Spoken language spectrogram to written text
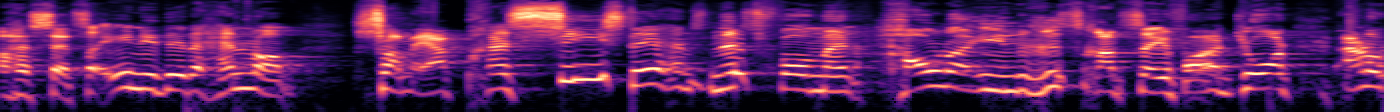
at have sat sig ind i det, det handler om, som er præcis det, hans næstformand havner i en rigsretssag for at have gjort. Er du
